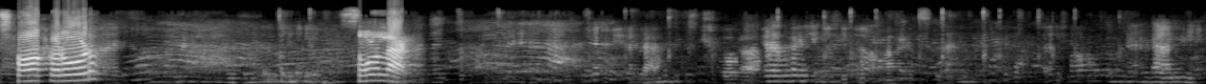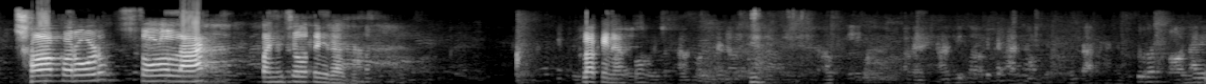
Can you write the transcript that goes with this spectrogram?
છ કરોડ સોળ લાખ. છ કરોડ સોળ લાખ પંચોતેર હજાર. લખી નાખો. I'm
